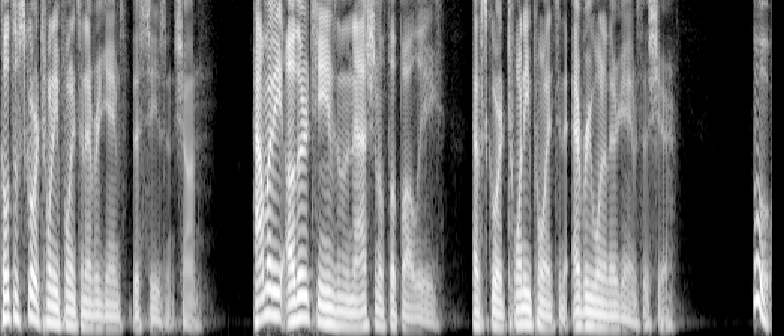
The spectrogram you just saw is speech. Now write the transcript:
Colts have scored twenty points in every game this season. Sean, how many other teams in the National Football League have scored twenty points in every one of their games this year? Ooh.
